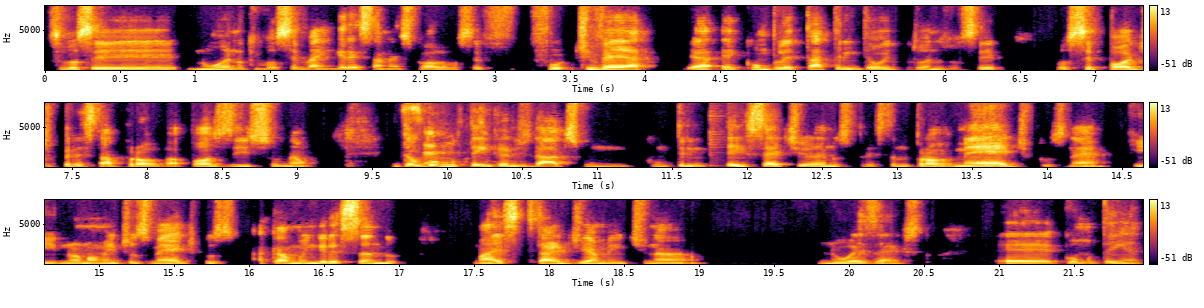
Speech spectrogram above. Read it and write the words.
se você no ano que você vai ingressar na escola, você for, tiver é, é, completar 38 anos, você você pode prestar prova. Após isso, não. Então, certo. como tem candidatos com, com 37 anos prestando prova, médicos, né? Que normalmente os médicos acabam ingressando mais tardiamente na, no Exército. É, como tem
